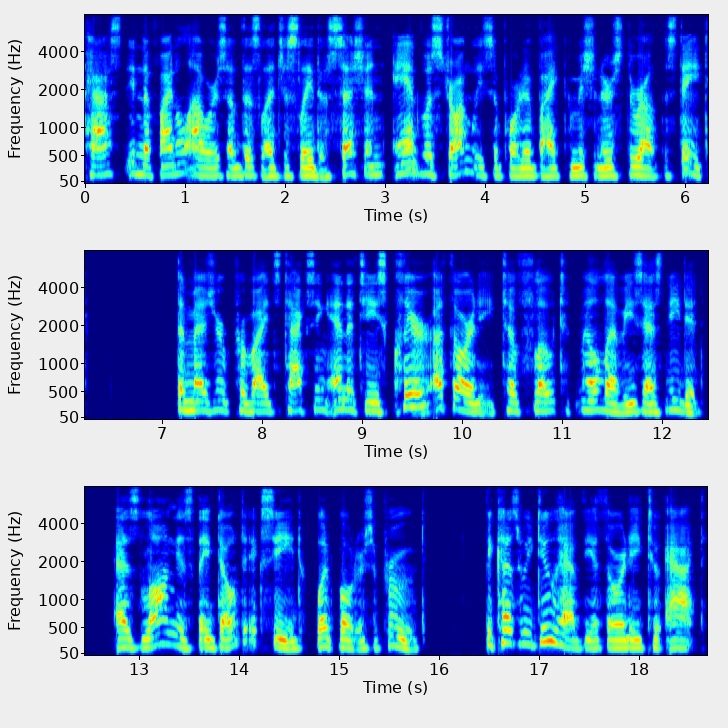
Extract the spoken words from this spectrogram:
passed in the final hours of this legislative session and was strongly supported by commissioners throughout the state. The measure provides taxing entities clear authority to float mill levies as needed, as long as they don't exceed what voters approved. Because we do have the authority to act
